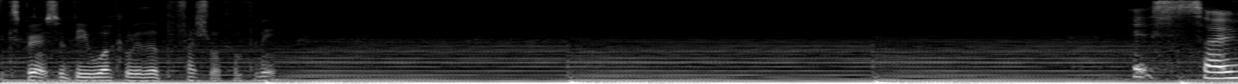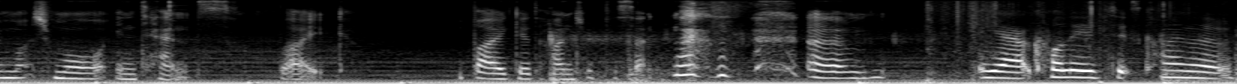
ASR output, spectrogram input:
experience would be working with a professional company. It's so much more intense, like by a good 100%. um, yeah, at college it's kind of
